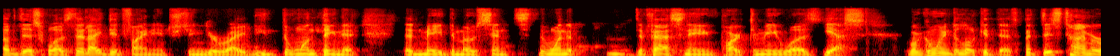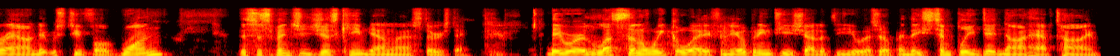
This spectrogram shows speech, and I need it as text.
of this was that I did find interesting. You're right. The one thing that that made the most sense, the one that the fascinating part to me was yes, we're going to look at this, but this time around it was twofold. One, the suspension just came down last Thursday. They were less than a week away from the opening tee shot at the U.S. Open. They simply did not have time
